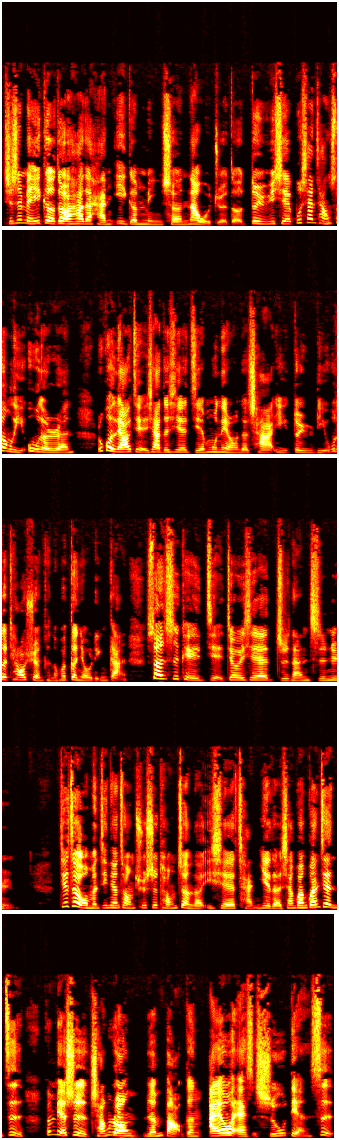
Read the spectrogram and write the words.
其实每一个都有它的含义跟名称。那我觉得，对于一些不擅长送礼物的人，如果了解一下这些节目内容的差异，对于礼物的挑选可能会更有灵感，算是可以解救一些直男直女。接着，我们今天从趋势统整了一些产业的相关关键字，分别是长荣、人保跟 iOS 十五点四。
